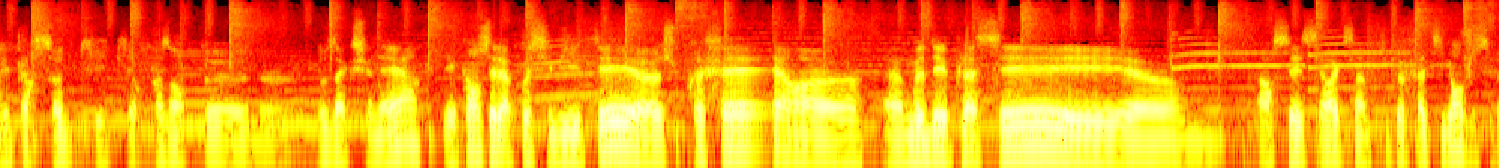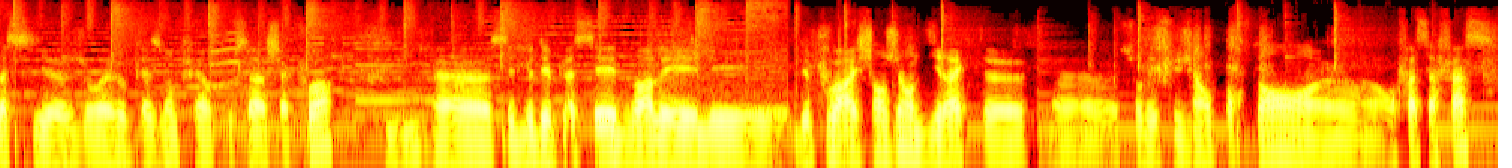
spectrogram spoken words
les personnes qui, qui représentent nos actionnaires. Et quand j'ai la possibilité, je préfère me déplacer alors c'est vrai que c'est un petit peu fatigant. Je ne sais pas si j'aurai l'occasion de faire tout ça à chaque fois. Euh, c'est de me déplacer et de voir les, les de pouvoir échanger en direct euh, euh sur des sujets importants euh, en face à face.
